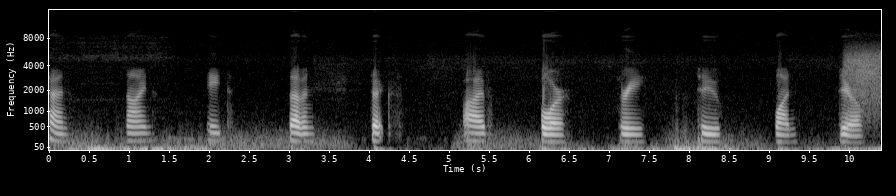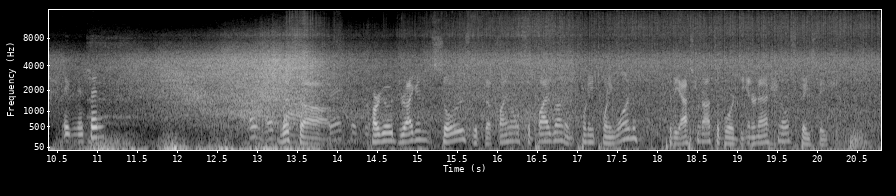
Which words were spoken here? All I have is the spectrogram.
10, 9, 8, 7, 6, 5, 4, 3, 2, 1, 0. Ignition. Liftoff. Cargo Dragon soars with the final supply run in 2021 for the astronauts aboard the International Space Station.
